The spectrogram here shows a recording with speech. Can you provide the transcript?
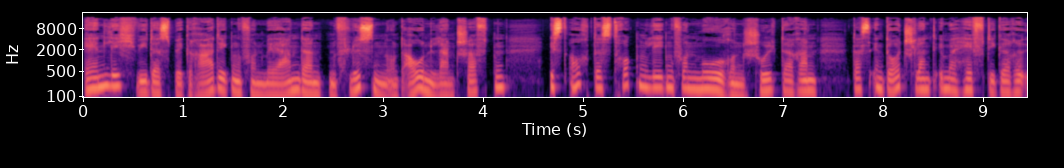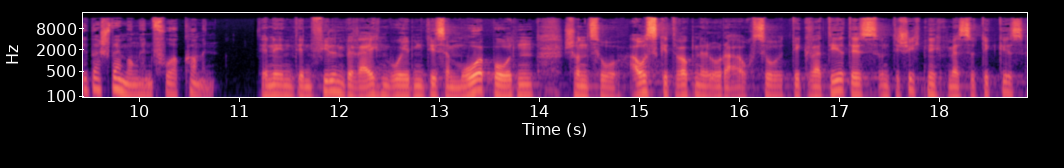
Ähnlich wie das Begradigen von meandernden Flüssen und Auenlandschaften ist auch das Trockenlegen von Mooren schuld daran, dass in Deutschland immer heftigere Überschwemmungen vorkommen. Denn in den vielen Bereichen, wo eben dieser Moorboden schon so ausgetrocknet oder auch so degradiert ist und die Schicht nicht mehr so dick ist,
